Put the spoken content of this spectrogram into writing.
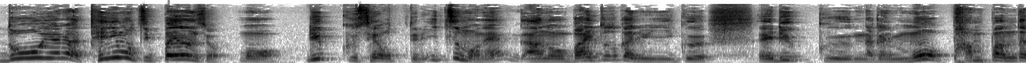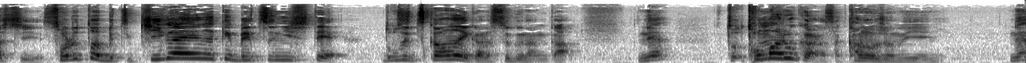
どうやら手荷物いっぱいなんですよ。もう、リュック背負ってる。いつもね、あの、バイトとかに行く、えリュックの中にもパンパンだし、それとは別に着替えだけ別にして、どうせ使わないからすぐなんか。ね。と、泊まるからさ、彼女の家に。ね。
